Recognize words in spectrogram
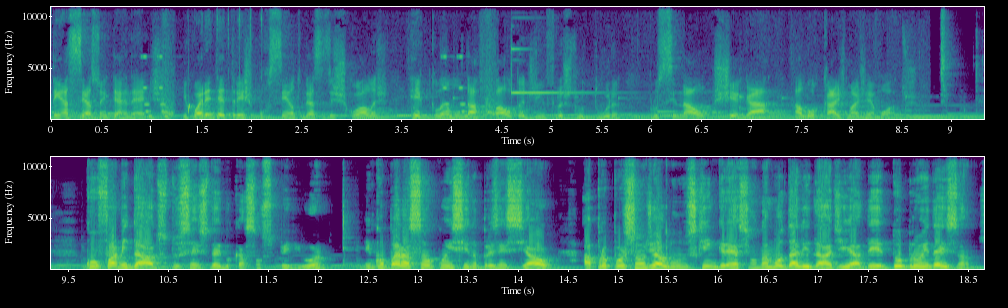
têm acesso à internet e 43% dessas escolas reclamam da falta de infraestrutura para o sinal chegar a locais mais remotos. Conforme dados do Censo da Educação Superior, em comparação com o ensino presencial, a proporção de alunos que ingressam na modalidade EAD dobrou em 10 anos.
